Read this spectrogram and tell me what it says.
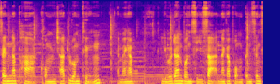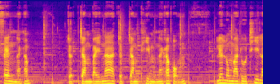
เส้นหน้าผากคมชัดรวมถึงเห็นไหมครับริ้วด้านบนศีรษะนะครับ ผมเป็นเส้นๆนะครับ จดจำใบหน้าจดจำพิมพ์นะครับ ผมเลื่อนลงมาดูที่ล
